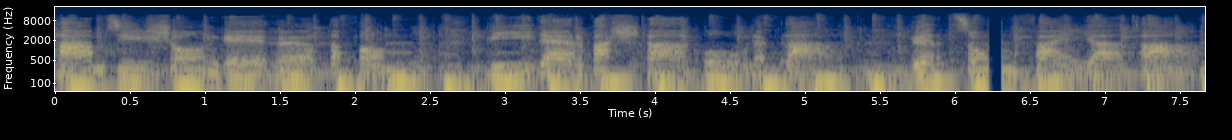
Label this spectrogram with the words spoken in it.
Haben Sie schon gehört davon? Wie der Waschtag ohne Plag wird zum Feiertag.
